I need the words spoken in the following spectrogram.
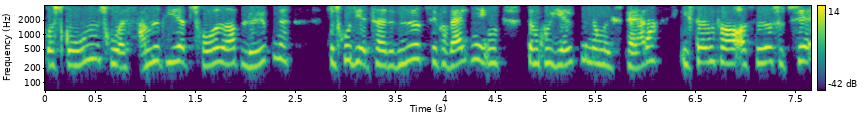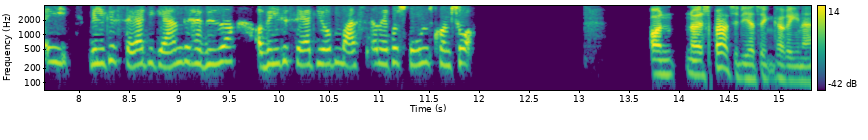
på skolen skulle have samlet de her tråde op løbende. Så skulle de have taget det videre til forvaltningen, som kunne hjælpe med nogle eksperter, i stedet for at sidde og sortere i, hvilke sager de gerne vil have videre, og hvilke sager de åbenbart sidder med på skolens kontor. Og når jeg spørger til de her ting, Karina,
